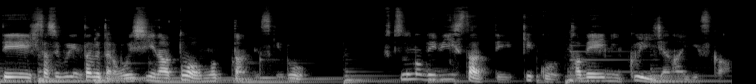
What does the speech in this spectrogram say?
て久しぶりに食べたら美味しいなとは思ったんですけど、普通のベビースターって結構食べにくいじゃないですか。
